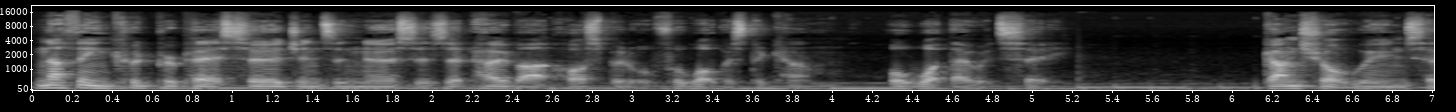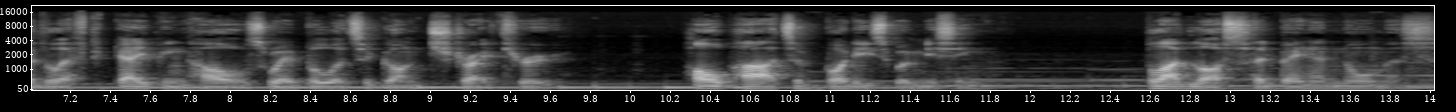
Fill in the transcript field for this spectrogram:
Nothing could prepare surgeons and nurses at Hobart Hospital for what was to come, or what they would see. Gunshot wounds had left gaping holes where bullets had gone straight through. Whole parts of bodies were missing. Blood loss had been enormous.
